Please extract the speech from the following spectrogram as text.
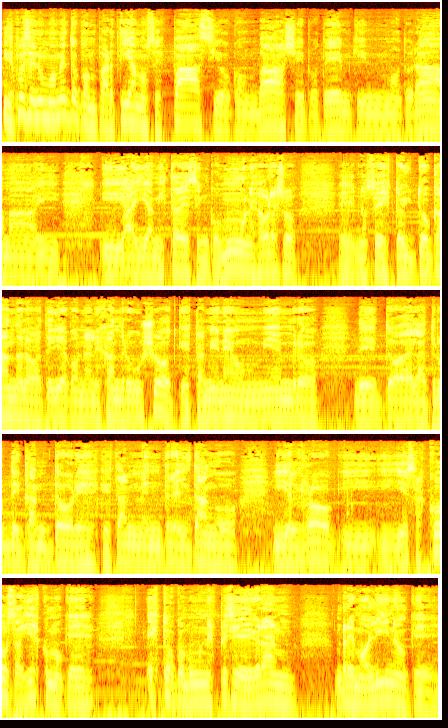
Y después en un momento compartíamos espacio con Valle, Potemkin, Motorama, y, y hay amistades en comunes. Ahora yo, eh, no sé, estoy tocando la batería con Alejandro Guyot, que también es un miembro de toda la troupe de cantores que están entre el tango y el rock y, y esas cosas. Y es como que esto como una especie de gran remolino que,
